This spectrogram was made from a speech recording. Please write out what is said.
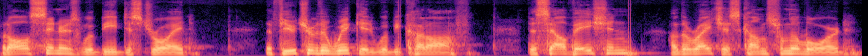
But all sinners will be destroyed. The future of the wicked will be cut off. The salvation of the righteous comes from the Lord.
